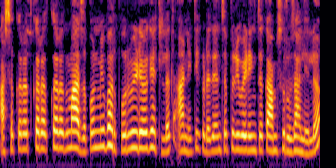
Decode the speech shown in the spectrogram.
असं करत करत करत माझं पण मी भरपूर व्हिडिओ घेतलं आणि तिकडं त्यांचं प्री वेडिंगचं काम सुरू झालेलं.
